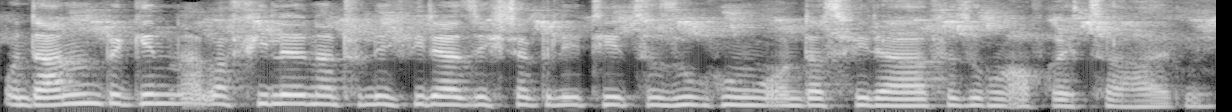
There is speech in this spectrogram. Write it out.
Und dann beginnen aber viele natürlich wieder sich Stabilität zu suchen und das wieder versuchen aufrechtzuerhalten.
